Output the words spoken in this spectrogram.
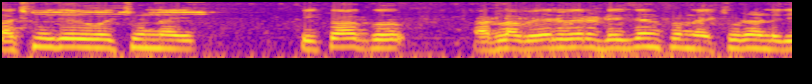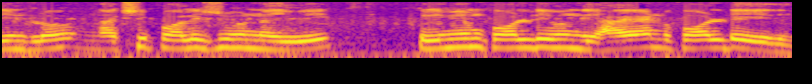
లక్ష్మీదేవి వచ్చి ఉన్నాయి పికాక్ అట్లా వేరే వేరే డిజైన్స్ ఉన్నాయి. చూడండి దీంట్లో. నక్షి పాలిష్ ఉన్నాయి ఇవి. ప్రీమియం క్వాలిటీ ఉంది. హై అండ్ క్వాలిటీ ఇది.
